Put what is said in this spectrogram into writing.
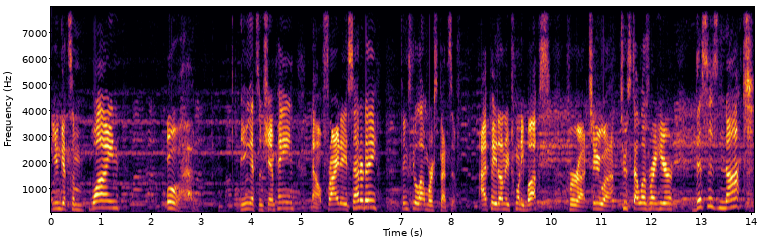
you can get some wine oh you can get some champagne. Now friday saturday things get a lot more expensive. I paid under 20 bucks for uh, two uh, two stellas right here. This is not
